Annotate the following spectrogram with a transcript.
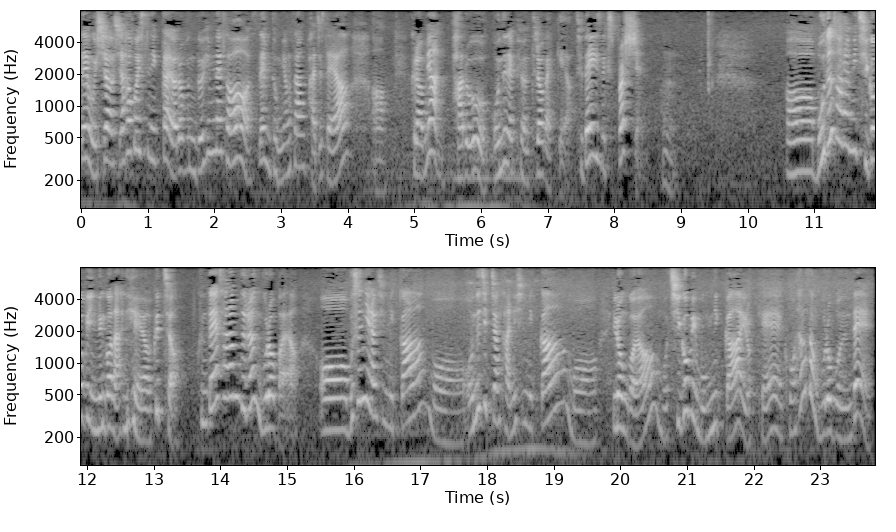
쌤 으쌰으쌰 하고 있으니까 여러분도 힘내서 쌤 동영상 봐주세요. 어, 그러면 바로 오늘의 표현 들어갈게요. Today's expression. 음. 어, 모든 사람이 직업이 있는 건 아니에요. 그쵸? 근데 사람들은 물어봐요. 어, 무슨 일 하십니까? 뭐, 어느 직장 다니십니까? 뭐, 이런 거요. 뭐, 직업이 뭡니까? 이렇게. 그건 항상 물어보는데,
